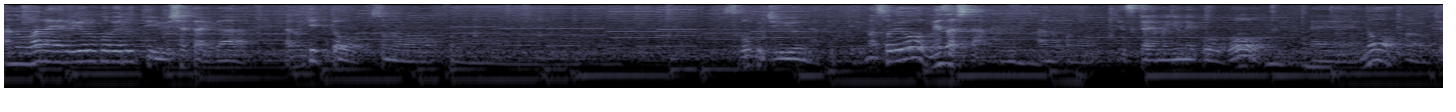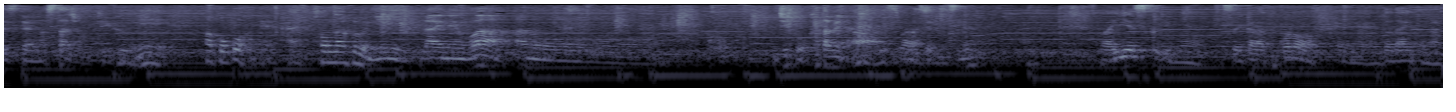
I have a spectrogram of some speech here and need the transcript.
あの笑える喜べるっていう社会があのきっとそのこのすごく重要になってきている、まあ、それを目指した、あのこの手塚山夢工房、えーのこの手塚山スタジオっていうふうに、まあ、ここはね、そんなふうに来年はあの軸を固めたいなああ素晴らしいですね、まあ、家づくりもそれからここの、えー土台となる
